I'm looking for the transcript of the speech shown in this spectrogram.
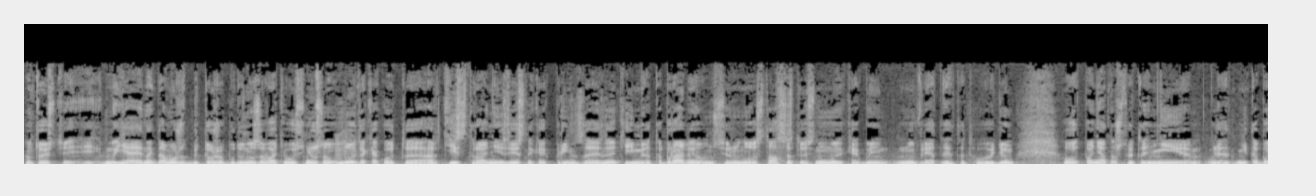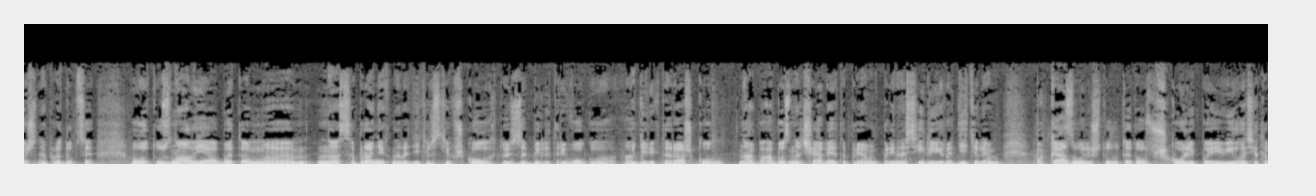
Ну, то есть, я иногда, может быть, тоже буду называть его снюсом, но это как вот артист, ранее известный как Принц, да, знаете, имя отобрали, он все равно остался, то есть, ну, мы как бы, ну, вряд ли от этого уйдем. Вот, понятно, что это не, не табачная продукция. Вот, узнал я об этом на собраниях на родительских, в школах, то есть, забили тревогу директора школ, обозначали это, прямо приносили и родителям показывали, что вот это вот в школе появилось. Это,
